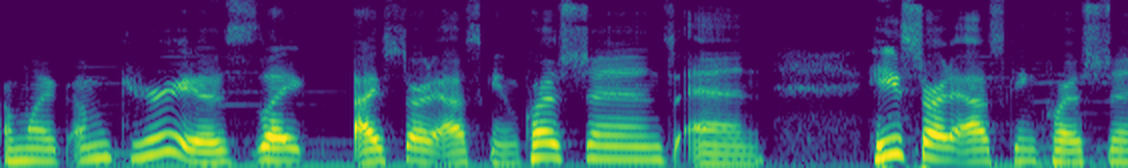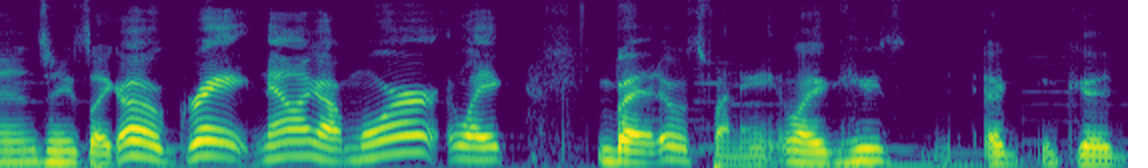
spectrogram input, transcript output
I'm like, I'm curious. Like, I started asking questions, and he started asking questions, and he's like, oh, great, now I got more. Like, but it was funny. Like, he's a good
